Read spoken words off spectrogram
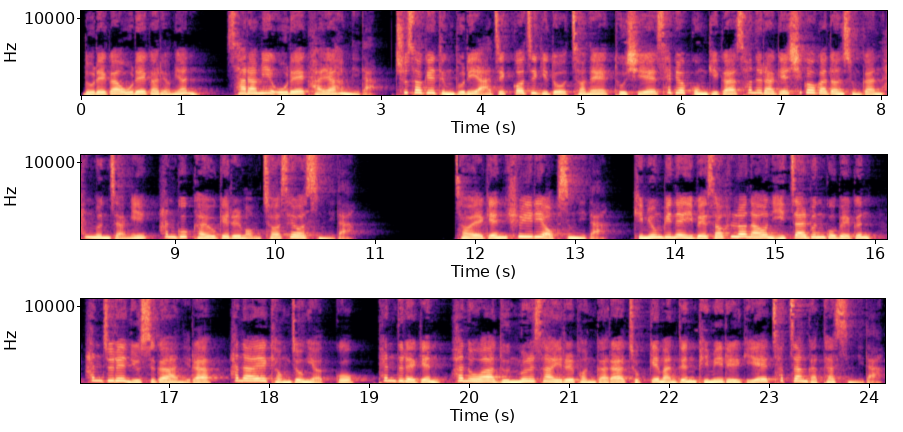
노래가 오래 가려면 사람이 오래 가야 합니다. 추석의 등불이 아직 꺼지기도 전에 도시의 새벽 공기가 서늘하게 식어가던 순간 한 문장이 한국 가요계를 멈춰 세웠습니다. 저에겐 휴일이 없습니다. 김용빈의 입에서 흘러나온 이 짧은 고백은 한 줄의 뉴스가 아니라 하나의 경종이었고 팬들에겐 환호와 눈물 사이를 번갈아 좁게 만든 비밀일기의 첫장 같았습니다.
